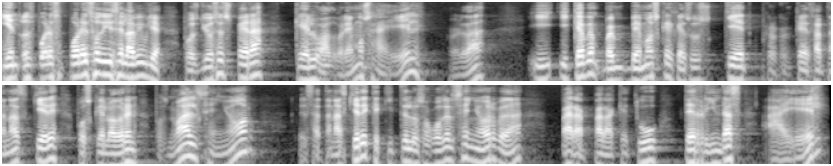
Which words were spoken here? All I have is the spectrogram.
y entonces por eso, por eso dice la Biblia, pues Dios espera que lo adoremos a Él, ¿verdad? ¿Y, que vemos que Jesús quiere, que Satanás quiere? Pues que lo adoren. Pues no al Señor. Satanás quiere que quite los ojos del Señor, ¿verdad? Para, para que tú te rindas a Él,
